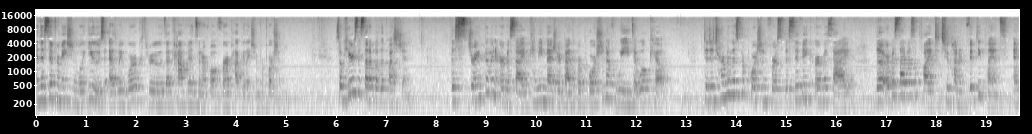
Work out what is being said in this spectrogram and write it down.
And this information we'll use as we work through the confidence interval for a population proportion. So here's the setup of the question. The strength of an herbicide can be measured by the proportion of weeds it will kill. To determine this proportion for a specific herbicide, the herbicide was applied to 250 plants and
